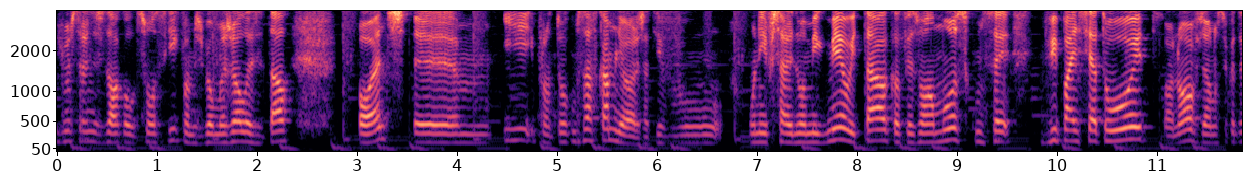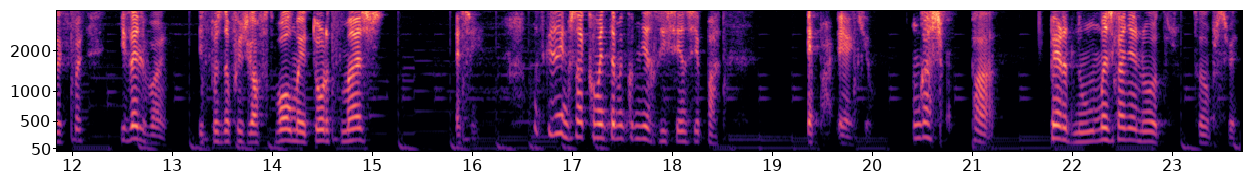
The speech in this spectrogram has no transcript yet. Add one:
os meus treinos de álcool são a seguir, vamos beber umas jolas e tal. Ou antes. Um, e pronto, estou a começar a ficar melhor. Já tive um, um, aniversário de um amigo meu e tal, que ele fez um almoço. Comecei, bebi para aí 7 ou 8, ou 9, já não sei quanto é que foi. E dei-lhe bem. E depois ainda fui jogar futebol, meio torto, mas. É assim. Mas se quiserem gostar, comentem também com a minha resistência, pá. É pá, é aquilo. Um gajo, pá, perde num, mas ganha no outro. Estão a perceber?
